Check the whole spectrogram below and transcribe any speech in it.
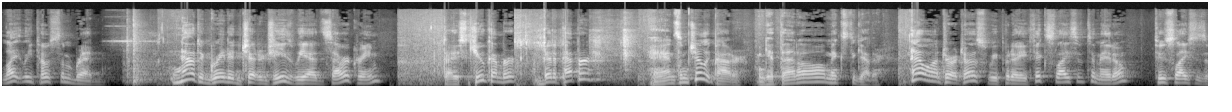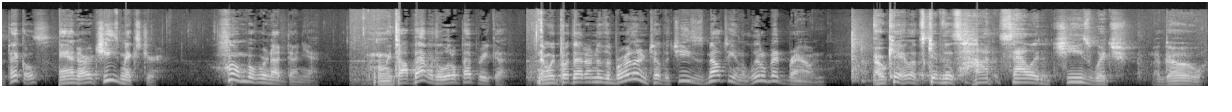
lightly toast some bread. Now to grated cheddar cheese, we add sour cream, diced cucumber, a bit of pepper, and some chili powder. And get that all mixed together. Now onto our toast, we put a thick slice of tomato, two slices of pickles, and our cheese mixture. Oh, but we're not done yet. And we top that with a little paprika. Then we put that under the broiler until the cheese is melty and a little bit brown. Okay, let's give this hot salad cheesewich a go.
